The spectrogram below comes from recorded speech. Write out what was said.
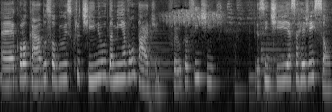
é, colocado sob o escrutínio da minha vontade. Foi o que eu senti. Eu senti essa rejeição.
